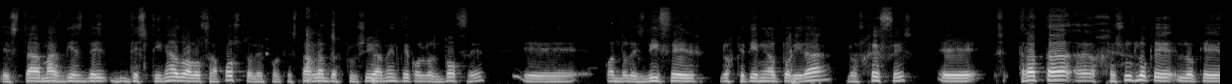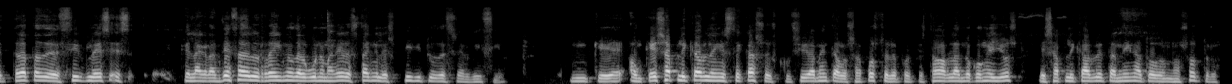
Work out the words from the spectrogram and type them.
está más destinado a los apóstoles, porque está hablando exclusivamente con los doce, eh, cuando les dice los que tienen autoridad, los jefes, eh, trata, eh, Jesús lo que, lo que trata de decirles es que la grandeza del reino de alguna manera está en el espíritu de servicio. Que aunque es aplicable en este caso exclusivamente a los apóstoles, porque estaba hablando con ellos, es aplicable también a todos nosotros.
